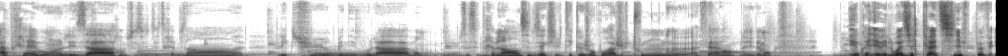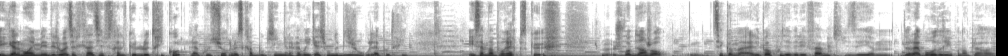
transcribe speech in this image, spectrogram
Après, bon, les arts, ça c'était très bien. Euh, lecture, bénévolat, bon, ça c'est très bien, hein, c'est des activités que j'encourage tout le monde euh, à faire, hein, évidemment. Et après, il y avait les loisirs créatifs, peuvent également aimer les loisirs créatifs, tels que le tricot, la couture, le scrapbooking, la fabrication de bijoux, la poterie. Et ça me fait un peu rire parce que je, vois bien, genre, tu sais, comme à l'époque où il y avait les femmes qui faisaient euh, de la broderie pendant que leurs euh,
